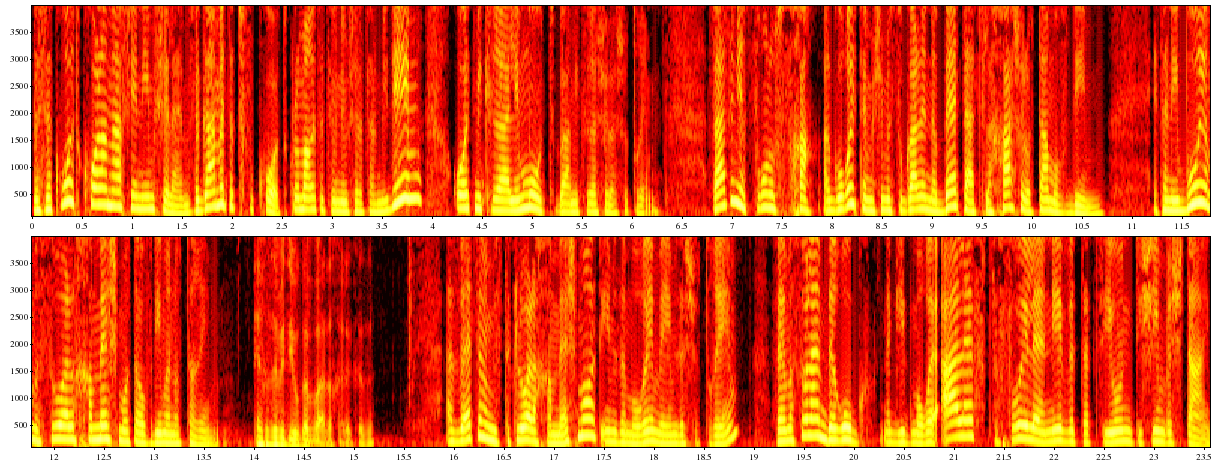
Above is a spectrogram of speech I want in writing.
וסקרו את כל המאפיינים שלהם וגם את התפוקות, כלומר את הציונים של התלמידים או את מקרי האלימות במקרה של השוטרים. ואז הם יצרו נוסחה, אלגוריתם שמסוגל לנבא את ההצלחה של אותם עובדים. את הניבוי הם עשו על 500 העובדים הנותרים. איך זה בדיוק עבד החלק הזה? אז בעצם הם הסתכלו על ה-500, אם זה מורים ואם זה שוטרים, והם עשו להם דירוג, נגיד מורה א' צפוי להניב את הציון 92.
